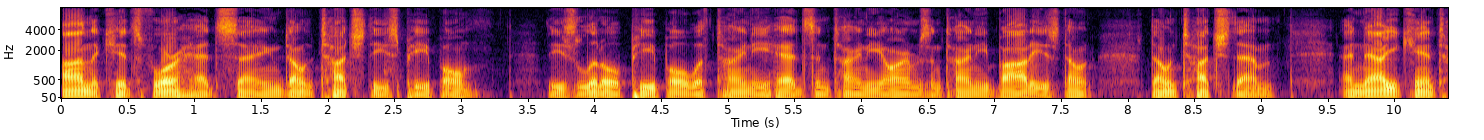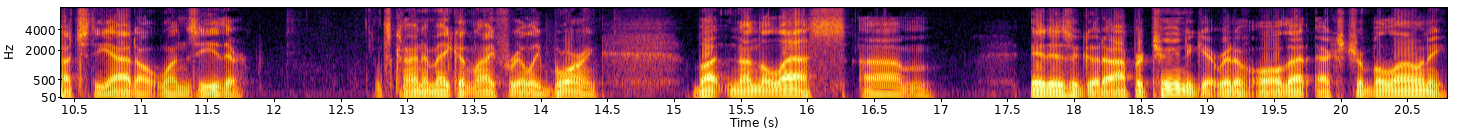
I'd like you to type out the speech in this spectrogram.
on the kids' foreheads saying, don't touch these people. These little people with tiny heads and tiny arms and tiny bodies. Don't, don't touch them. And now you can't touch the adult ones either. It's kind of making life really boring. But nonetheless, um, it is a good opportunity to get rid of all that extra bologna.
